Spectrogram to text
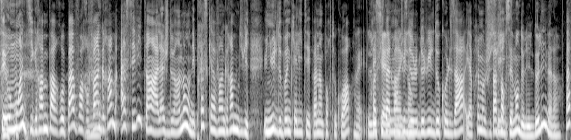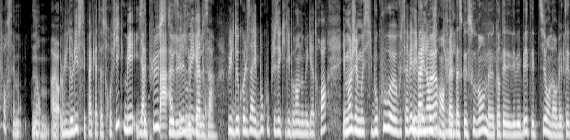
c'est au moins 10 grammes par repas, voire 20 grammes assez vite. Hein. À l'âge de 1 an, on est presque à 20 grammes d'huile. Une huile de bonne qualité, pas n'importe quoi. Principalement de, l'huile de colza. Et après, moi, je pas suis. Pas forcément de l'huile d'olive alors. Pas forcément. Non. Mhm. Alors l'huile d'olive, c'est pas catastrophique, mais il y a plus pas de l'huile d'oméga 3. L'huile de colza est beaucoup plus équilibrée en oméga 3. Et moi, j'aime aussi beaucoup euh, vous savez, les pas mélanges. beurre, en fait, parce que souvent, quand les bébés étaient petits, on leur mettait,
